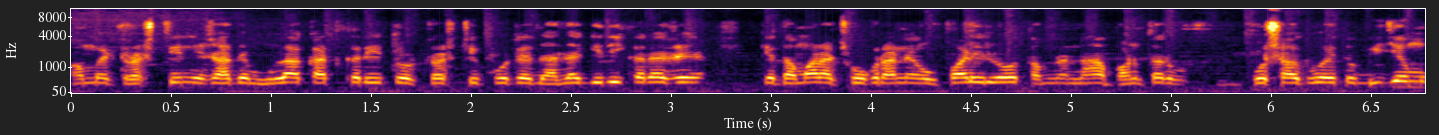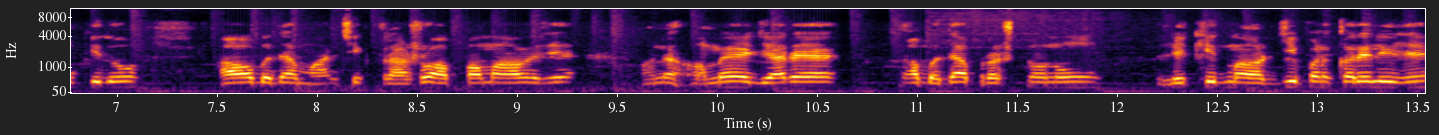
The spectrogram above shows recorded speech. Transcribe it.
અમે ટ્રસ્ટીની સાથે મુલાકાત કરી તો ટ્રસ્ટી પોતે દાદાગીરી કરે છે કે તમારા છોકરાને ઉપાડી લો તમને ના ભણતર પોસાતું હોય તો બીજે મૂકી દો આવા બધા માનસિક ત્રાસો આપવામાં આવે છે અને અમે જ્યારે આ બધા પ્રશ્નોનું લેખિતમાં અરજી પણ કરેલી છે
